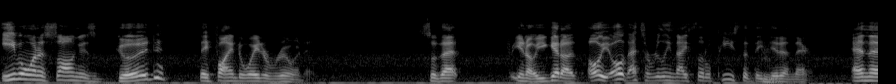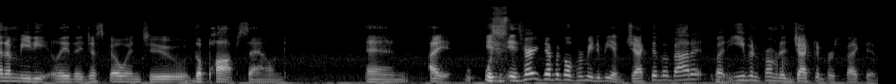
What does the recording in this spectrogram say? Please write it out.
even when a song is good, they find a way to ruin it. So that you know you get a oh oh that's a really nice little piece that they Mm. did in there, and then immediately they just go into the pop sound and I it's, it's, very difficult for me to be objective about it. But mm-hmm. even from an objective perspective,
